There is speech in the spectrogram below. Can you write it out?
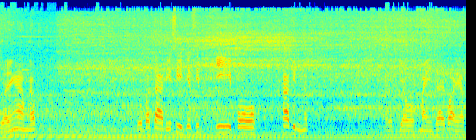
สวยงามครับลูปตาดีซีเจ็ดสิบกีโปค่าบินครับรถเกียวใหม่ใช้บ่อยครับ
